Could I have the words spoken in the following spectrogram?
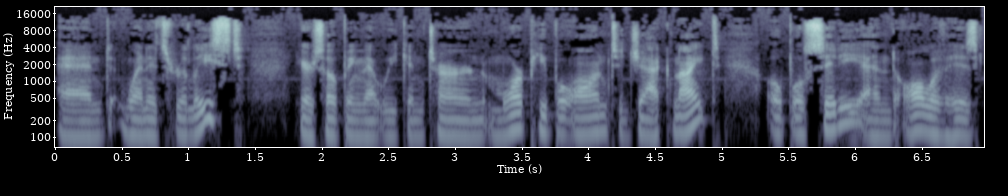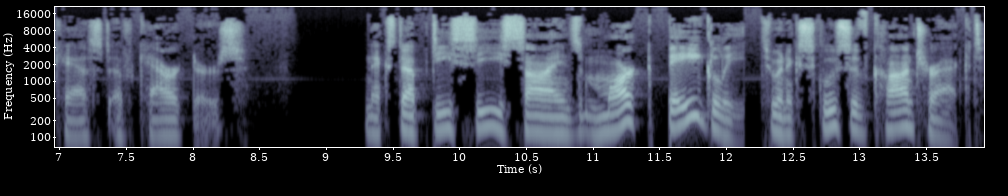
And when it's released, here's hoping that we can turn more people on to Jack Knight, Opal City, and all of his cast of characters. Next up, DC signs Mark Bagley to an exclusive contract.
